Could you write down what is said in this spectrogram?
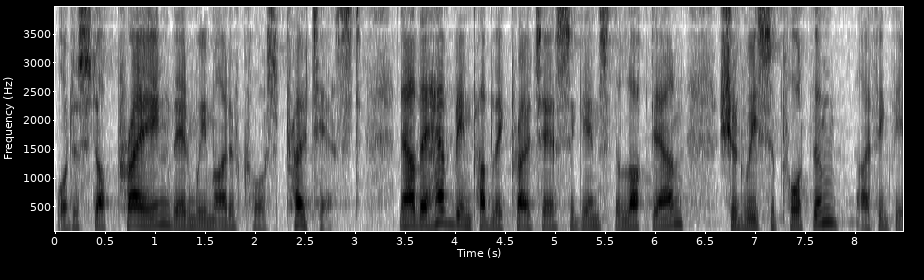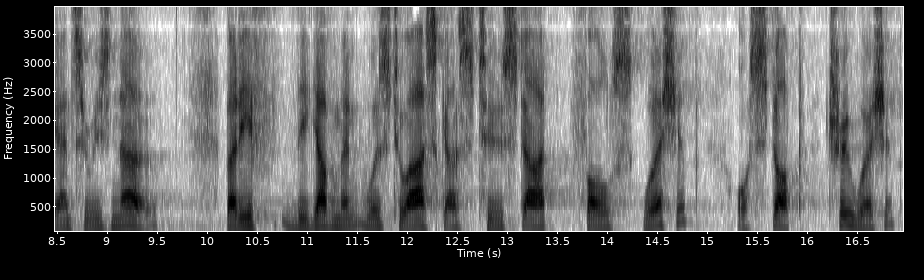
or to stop praying, then we might, of course, protest. Now, there have been public protests against the lockdown. Should we support them? I think the answer is no. But if the government was to ask us to start false worship or stop true worship,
